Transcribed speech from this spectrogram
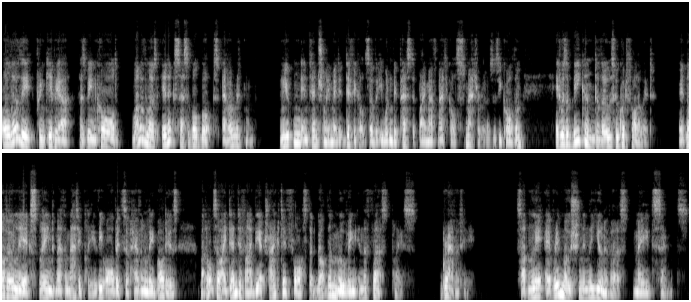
Although the Principia has been called one of the most inaccessible books ever written, Newton intentionally made it difficult so that he wouldn't be pestered by mathematical smatterers, as he called them. It was a beacon to those who could follow it. It not only explained mathematically the orbits of heavenly bodies, but also identified the attractive force that got them moving in the first place gravity. Suddenly every motion in the universe made sense.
